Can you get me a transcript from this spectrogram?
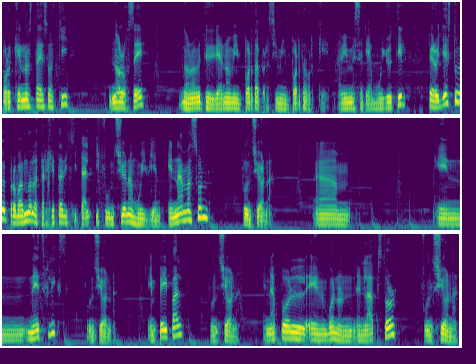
¿Por qué no está eso aquí? No lo sé. Normalmente diría no me importa, pero sí me importa porque a mí me sería muy útil. Pero ya estuve probando la tarjeta digital y funciona muy bien. En Amazon funciona. en Netflix funciona. En PayPal funciona. En Apple, en, bueno, en el App Store funciona.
